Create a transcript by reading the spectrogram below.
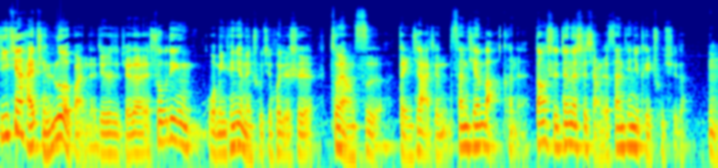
第一天还挺乐观的，就是觉得说不定我明天就能出去，或者是做两次，等一下就三天吧，可能。当时真的是想着三天就可以出去的，嗯，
